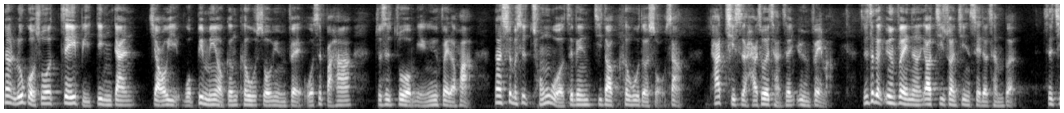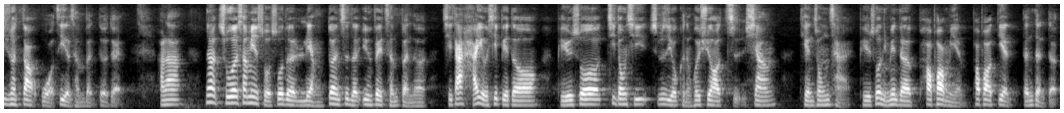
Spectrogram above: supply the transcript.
那如果说这一笔订单交易我并没有跟客户收运费，我是把它就是做免运费的话，那是不是从我这边寄到客户的手上，它其实还是会产生运费嘛？只是这个运费呢，要计算进谁的成本？是计算到我自己的成本，对不对？好啦。那除了上面所说的两段式的运费成本呢，其他还有一些别的哦，比如说寄东西是不是有可能会需要纸箱、填充材，比如说里面的泡泡棉、泡泡垫等等的，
